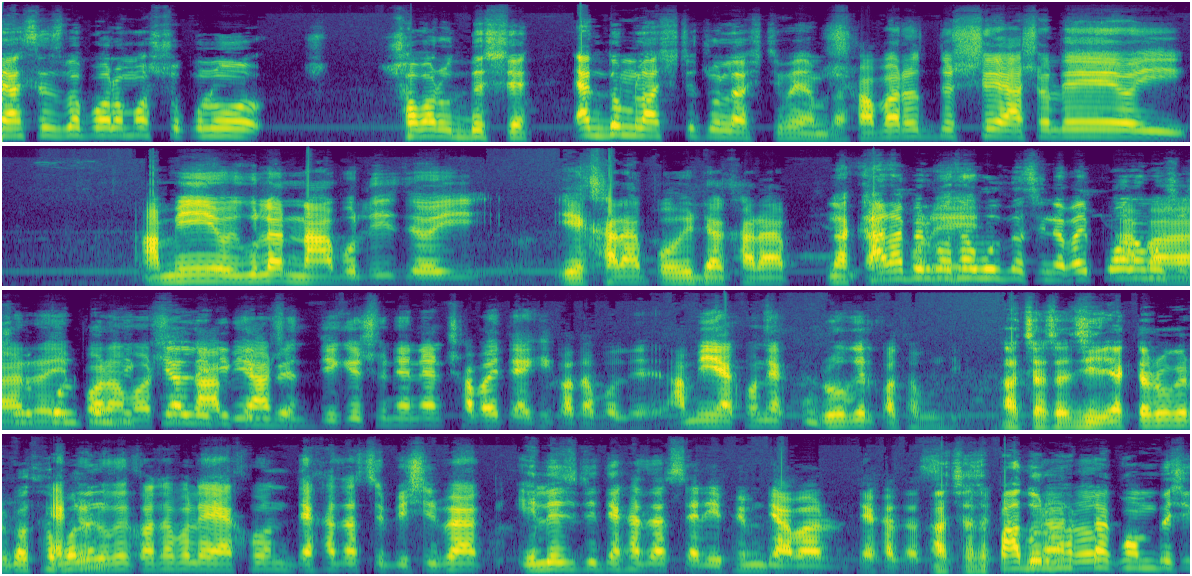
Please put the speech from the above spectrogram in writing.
মেসেজ বা পরামর্শ কোনো সবার উদ্দেশ্যে? একদম লাস্টে চলে আসছি ভাই আমরা। সবার উদ্দেশ্যে আসলে ওই আমি ওইগুলা না বলি যে ওই এ খারাপ ওইটা খারাপ। না খারাপের কথা বলতেছি না ভাই পরামর্শ আপনি আসেন দেখে শুনে নেন সবাই তো একই কথা বলে। আমি এখন একটা রোগের কথা বলি। আচ্ছা আচ্ছা জি একটা রোগের কথা বলেন। রোগের কথা বলে এখন দেখা যাচ্ছে বেশিরভাগ এলএসডি দেখা যাচ্ছে আর এফএমডি আবার দেখা যাচ্ছে। আচ্ছা আচ্ছা প্রাদুর্ভাবটা কম বেশি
